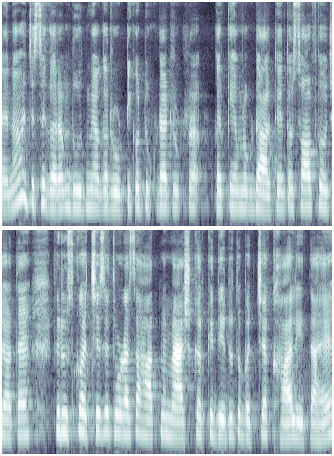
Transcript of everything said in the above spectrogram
है ना, जैसे गर्म दूध में अगर रोटी को टुकड़ा टुकड़ा करके हम लोग डालते हैं तो सॉफ्ट हो जाता है, फिर उसको अच्छे से थोड़ा सा हाथ में मैश करके दे दो तो बच्चा खा लेता है।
